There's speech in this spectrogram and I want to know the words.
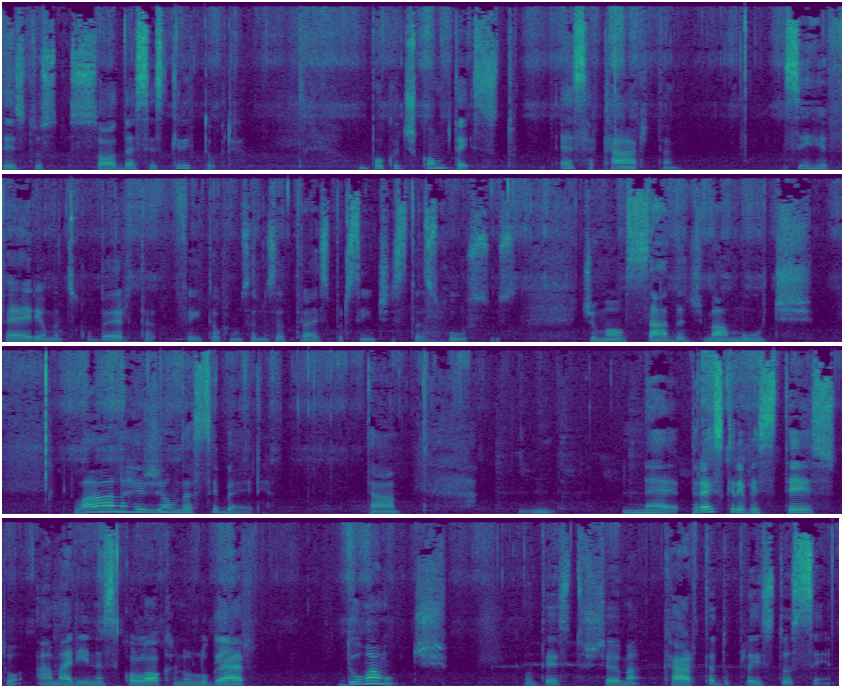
textos só dessa escritora um pouco de contexto. Essa carta se refere a uma descoberta feita alguns anos atrás por cientistas russos de uma ossada de mamute lá na região da Sibéria, tá? Né, Para escrever esse texto, a Marina se coloca no lugar do mamute. O texto chama Carta do Pleistoceno.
